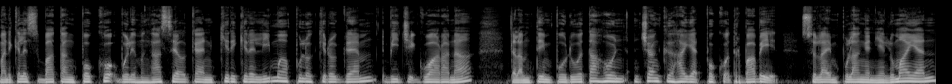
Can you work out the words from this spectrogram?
Manakala sebatang pokok boleh menghasilkan kira-kira 50 kg biji guarana dalam tempoh 2 tahun jangka hayat pokok terbabit. Selain pulangan yang lumayan,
